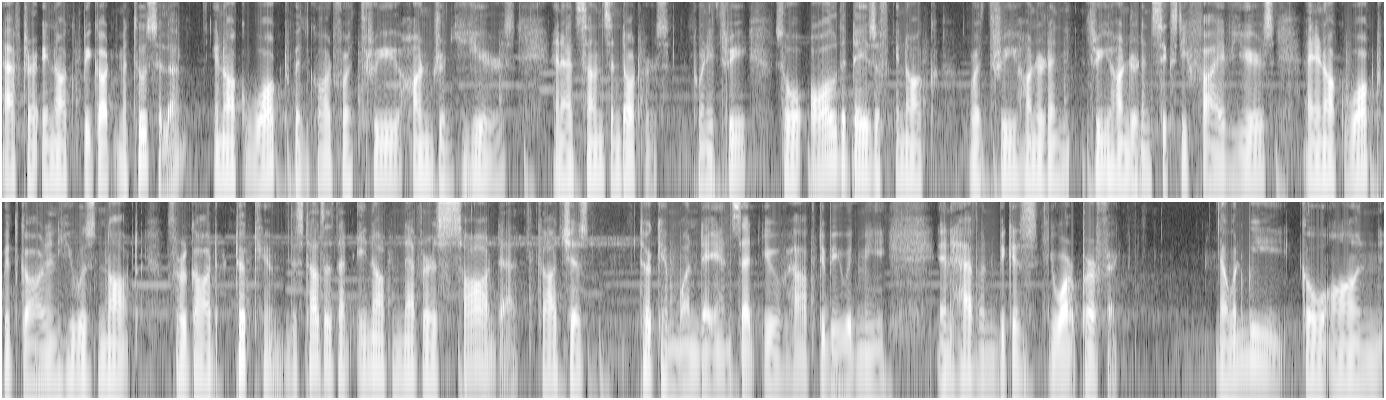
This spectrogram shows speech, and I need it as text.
After Enoch begot Methuselah, Enoch walked with God for 300 years and had sons and daughters. 23. So all the days of Enoch were 300 and 365 years, and Enoch walked with God, and he was not, for God took him. This tells us that Enoch never saw death. God just took him one day and said, You have to be with me in heaven because you are perfect. Now, when we go on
